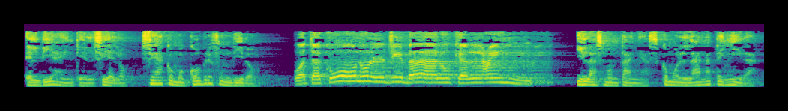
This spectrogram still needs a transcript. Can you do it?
El día en que el cielo sea como cobre fundido. Y las montañas como lana teñida.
